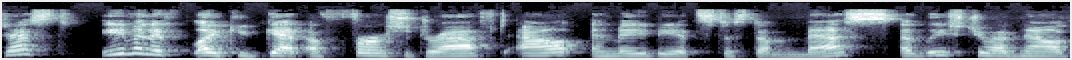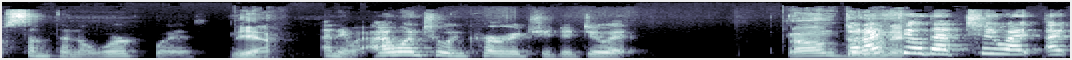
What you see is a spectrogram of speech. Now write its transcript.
just even if like you get a first draft out and maybe it's just a mess, at least you have now have something to work with. Yeah. Anyway, I want to encourage you to do it. Well, But I it. feel that too. I, I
